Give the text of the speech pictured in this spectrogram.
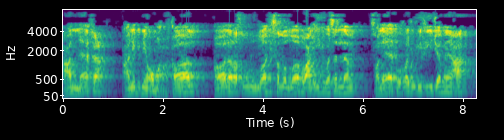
عن نافع عن ابن عمر قال قال رسول الله صلى الله عليه وسلم صلاة الرجل في جماعة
